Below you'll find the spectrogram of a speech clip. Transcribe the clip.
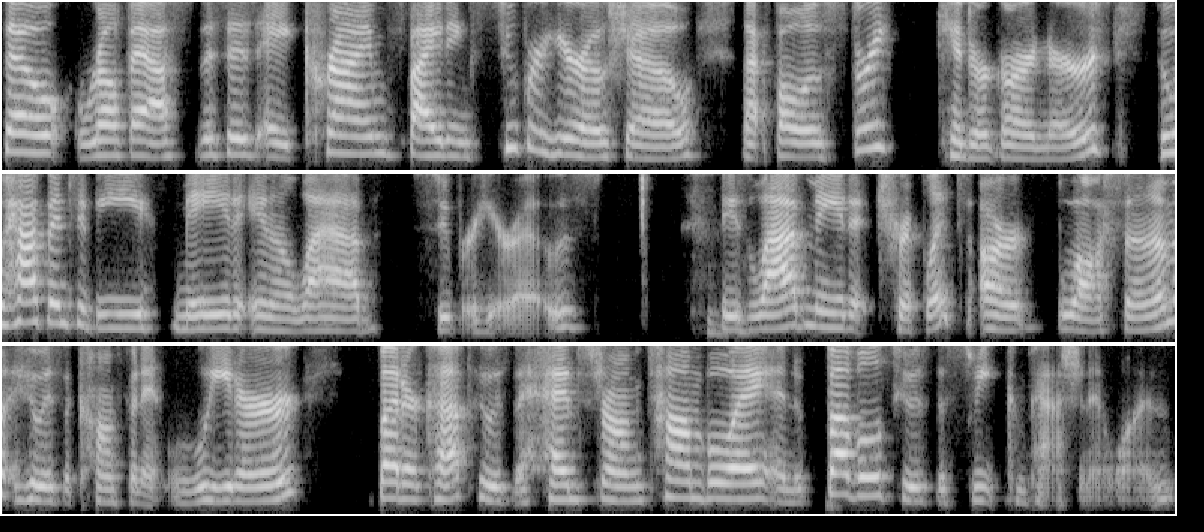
so, real fast, this is a crime fighting superhero show that follows three kindergartners who happen to be made in a lab superheroes. These lab made triplets are Blossom, who is the confident leader, Buttercup, who is the headstrong tomboy, and Bubbles, who is the sweet, compassionate one.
